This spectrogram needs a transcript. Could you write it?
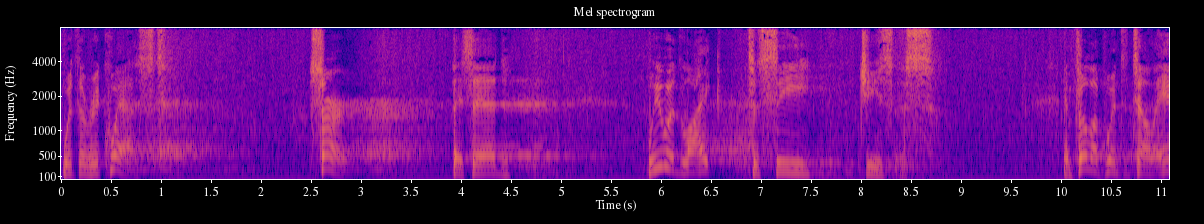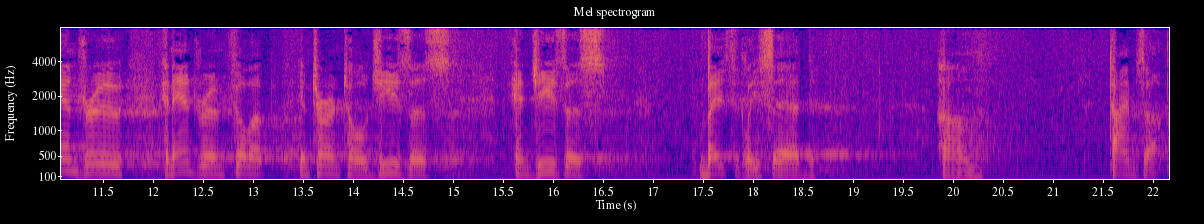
with a request. Sir, they said, we would like to see Jesus. And Philip went to tell Andrew, and Andrew and Philip in turn told Jesus, and Jesus basically said, um, Time's up.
